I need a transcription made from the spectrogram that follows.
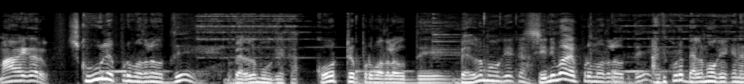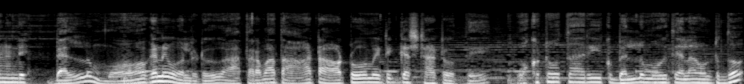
మావయ్య గారు స్కూల్ ఎప్పుడు మొదలవుద్ది? బెల్ల మోగాక. కోర్టు ఎప్పుడు మొదలవుద్ది? బెల్ల మోగాక. సినిమా ఎప్పుడు మొదలవుద్ది? అది కూడా బెల్ల మోగాకనేనండి. బెల్లు మోగని వాళ్ళుడు ఆ తర్వాత ఆట ఆటోమేటిక్గా స్టార్ట్ అవుద్ది. ఒకటో తారీఖు బెల్లు మోగితే ఎలా ఉంటుందో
